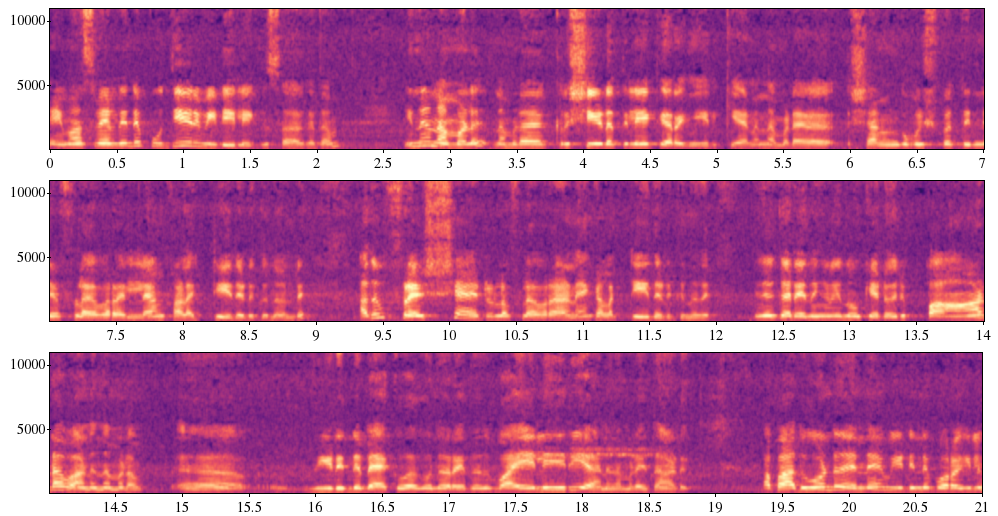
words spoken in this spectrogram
ഹേമാസ് വേൾഡിന്റെ പുതിയൊരു വീഡിയോയിലേക്ക് സ്വാഗതം. ഇന്ന് നമ്മൾ നമ്മുടെ കൃഷിയിടത്തിലേക്ക് ഇറങ്ങിയിരിക്കുകയാണ്. നമ്മുടെ ശംഖുപുഷ്പത്തിന്റെ ഫ്ലവർ എല്ലാം കളക്ട് ചെയ്തെടുക്കുന്നുണ്ട്. അതും ഫ്രഷ് ആയിട്ടുള്ള ഫ്ലവറാണ് കളക്ട് ചെയ്തെടുക്കുന്നത്. നിങ്ങൾക്കറിയാം നിങ്ങൾ നോക്കിയിട്ട് ഒരു പാടമാണ് നമ്മുടെ വീടിന്റെ ബാക്ക് ഭാഗം എന്ന് പറയുന്നത് വയലേരിയാണ് നമ്മുടെ നാട്. അപ്പോൾ അതുകൊണ്ട് തന്നെ വീടിന്റെ പുറകിൽ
